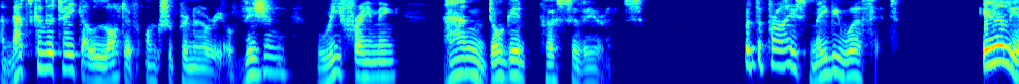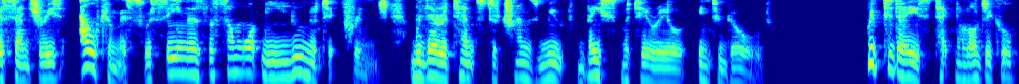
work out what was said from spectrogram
And that's going to take a lot of entrepreneurial vision, reframing, and dogged perseverance. But the prize may be worth it. In earlier centuries, alchemists were seen as the somewhat lunatic fringe, with their attempts to transmute base material into gold. With today's technological,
